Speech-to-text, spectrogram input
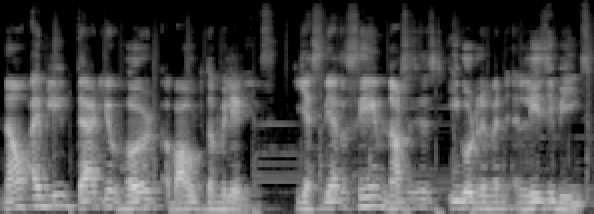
Now, I believe that you've heard about the millennials. Yes, they are the same narcissist, ego driven, and lazy beings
